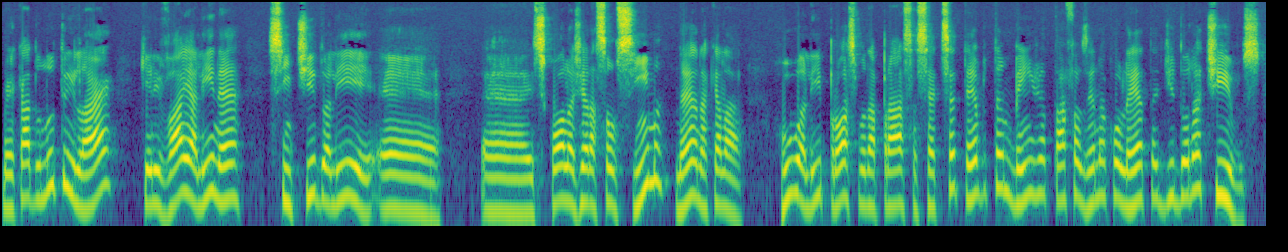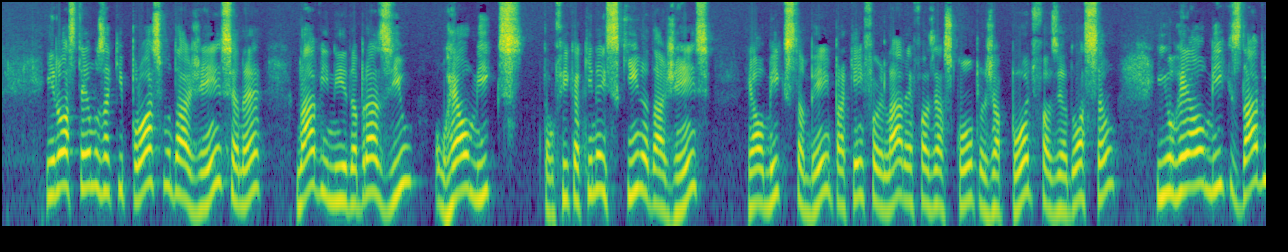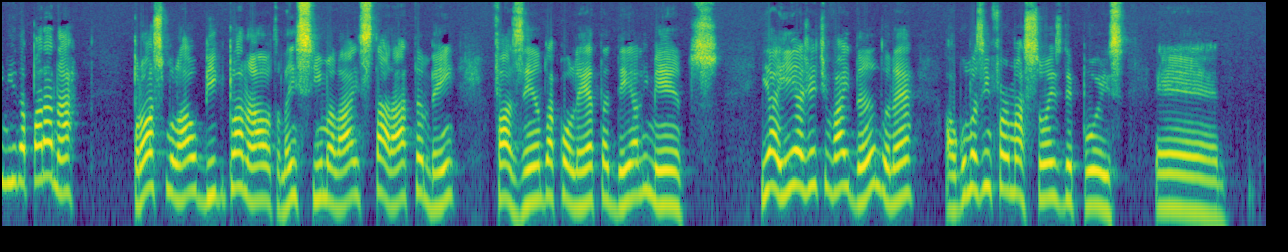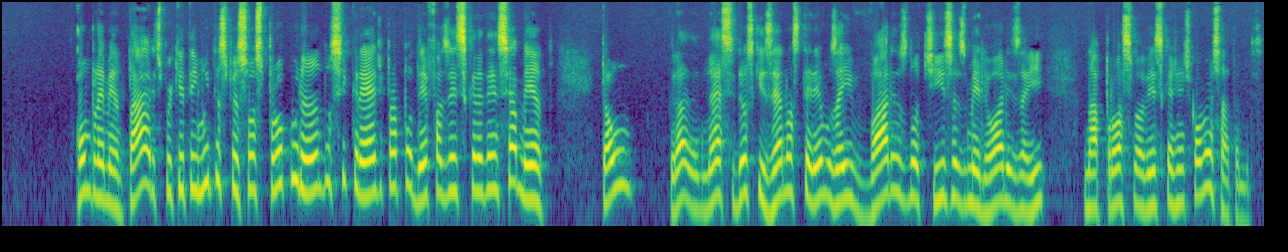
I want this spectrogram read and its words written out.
Mercado Nutrilar, que ele vai ali, né, sentido ali, é, é, Escola Geração Cima, né, naquela rua ali próximo da Praça 7 de Setembro, também já está fazendo a coleta de donativos. E nós temos aqui próximo da agência, né, na Avenida Brasil, o Real Mix. Então fica aqui na esquina da agência. Real Mix também, para quem for lá né, fazer as compras, já pode fazer a doação. E o Real Mix da Avenida Paraná. Próximo lá o Big Planalto, lá em cima lá estará também fazendo a coleta de alimentos. E aí a gente vai dando né, algumas informações depois é, complementares, porque tem muitas pessoas procurando o Cicred para poder fazer esse credenciamento. Então, né, se Deus quiser, nós teremos aí várias notícias melhores aí na próxima vez que a gente conversar, Tamiris.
